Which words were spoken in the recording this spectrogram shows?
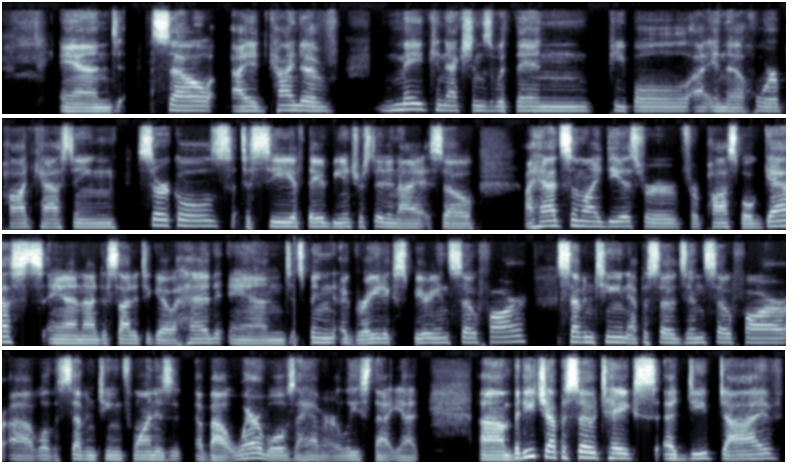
and so I had kind of made connections within people uh, in the horror podcasting circles to see if they would be interested and I so I had some ideas for for possible guests and I decided to go ahead and it's been a great experience so far. 17 episodes in so far. Uh, well the 17th one is about werewolves. I haven't released that yet. Um, but each episode takes a deep dive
